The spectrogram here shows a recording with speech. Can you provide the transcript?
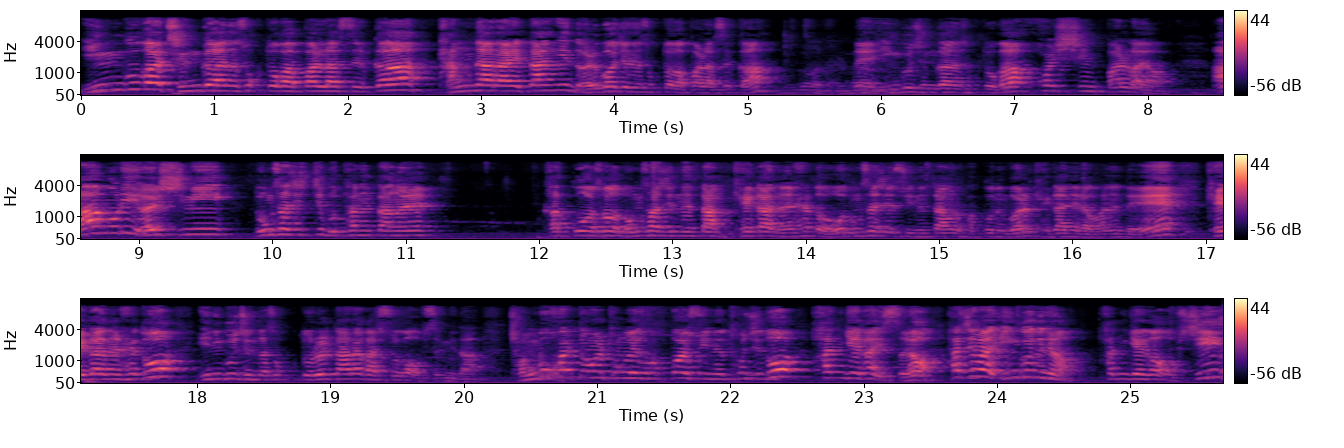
인구가 증가하는 속도가 빨랐을까? 당나라의 땅이 넓어지는 속도가 빨랐을까? 네, 인구 증가하는 속도가 훨씬 빨라요. 아무리 열심히 농사 짓지 못하는 땅을 가꾸어서 농사 짓는 땅, 개간을 해도 농사 짓을 수 있는 땅으로 바꾸는 걸 개간이라고 하는데 개간을 해도 인구 증가 속도를 따라갈 수가 없습니다. 정복 활동을 통해서 확보할 수 있는 토지도 한계가 있어요. 하지만 인구는요. 한계가 없이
